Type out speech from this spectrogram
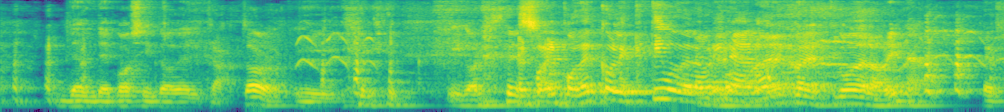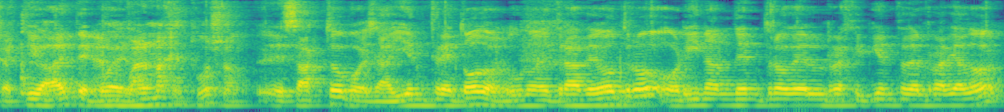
del depósito del tractor y, y con El, eso, el poder colectivo de la orina, ¿no? El colectivo de la orina. Efectivamente El pues cual majestuoso. Exacto, pues ahí entre todos, uno detrás de otro, orinan dentro del recipiente del radiador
